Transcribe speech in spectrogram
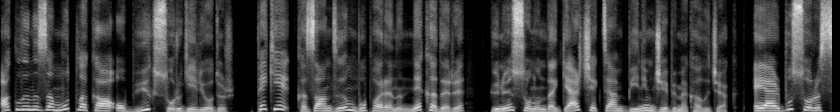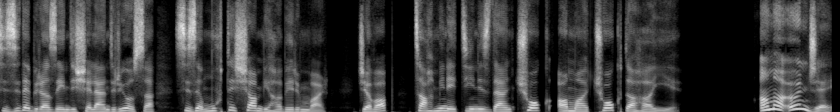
aklınıza mutlaka o büyük soru geliyordur. Peki kazandığım bu paranın ne kadarı günün sonunda gerçekten benim cebime kalacak? Eğer bu soru sizi de biraz endişelendiriyorsa size muhteşem bir haberim var. Cevap tahmin ettiğinizden çok ama çok daha iyi. Ama önce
